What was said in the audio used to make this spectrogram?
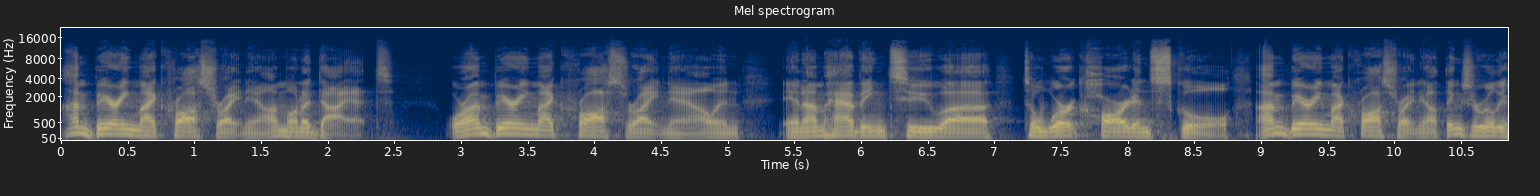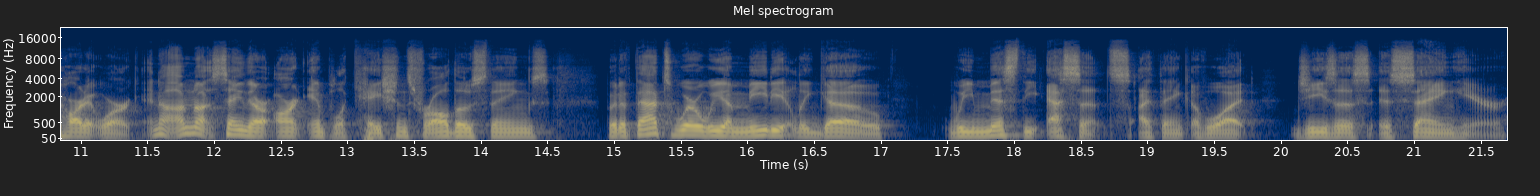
I'm bearing my cross right now. I'm on a diet. Or I'm bearing my cross right now and and I'm having to uh, to work hard in school. I'm bearing my cross right now. Things are really hard at work. And I'm not saying there aren't implications for all those things, but if that's where we immediately go, we miss the essence, I think, of what Jesus is saying here.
